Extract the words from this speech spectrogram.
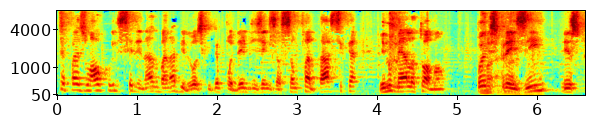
você faz um álcool glicerinado maravilhoso, que tem poder de higienização fantástica e não mela a tua mão. Põe um sprayzinho, isso.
